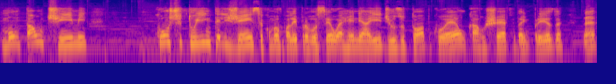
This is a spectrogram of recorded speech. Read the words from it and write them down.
montar um time, constituir inteligência, como eu falei para você, o RNAi de uso tópico é um carro-chefe da empresa, né?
